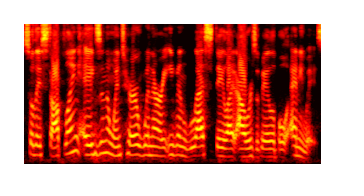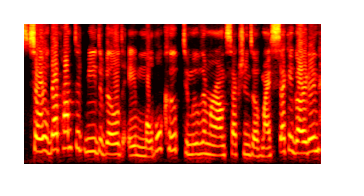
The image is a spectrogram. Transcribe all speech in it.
so they stopped laying eggs in the winter when there are even less daylight hours available anyways. So that prompted me to build a mobile coop to move them around sections of my second garden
